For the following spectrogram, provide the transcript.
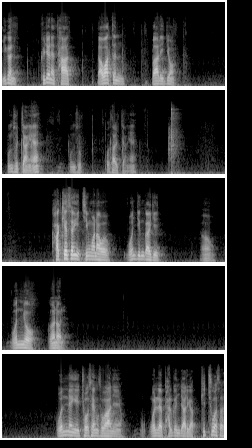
이건 그 전에 다 나왔던 말이죠. 문수장에, 문수 보살장에. 각해성이 징원하고 원진각이 어, 원묘 언을 원명이 조생소하니 원래 밝은 자리가 비추어서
